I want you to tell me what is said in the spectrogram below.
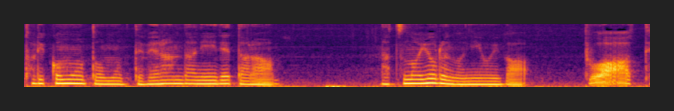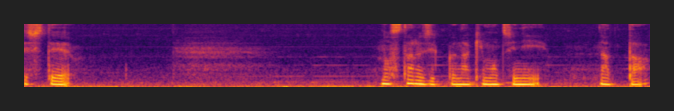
取り込もうと思ってベランダに出たら夏の夜の匂いがブワーってしてノスタルジックな気持ちになった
